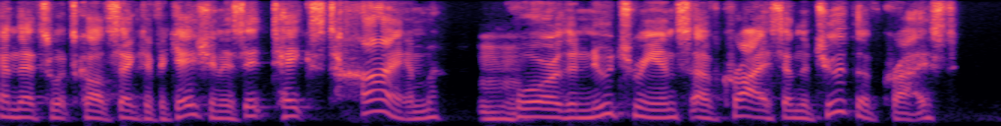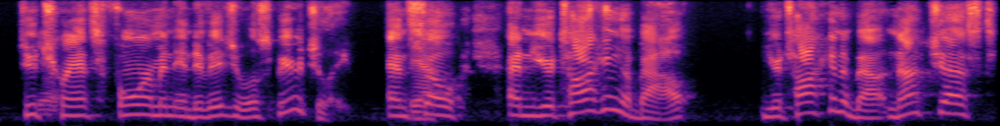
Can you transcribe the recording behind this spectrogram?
and that's what's called sanctification, is it takes time Mhm. for the nutrients of Christ and the truth of Christ to Yeah. transform an individual spiritually. And so, and you're talking about, you're talking about not just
